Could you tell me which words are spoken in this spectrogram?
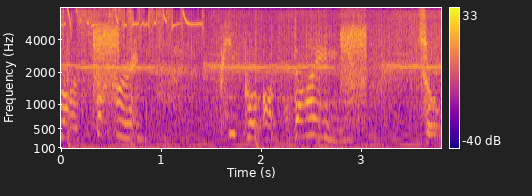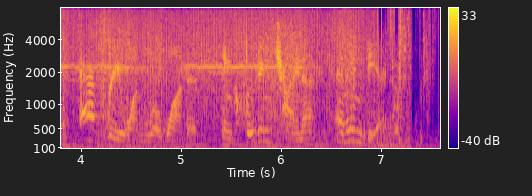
are suffering. People are dying. So everyone will want it, including China and India.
